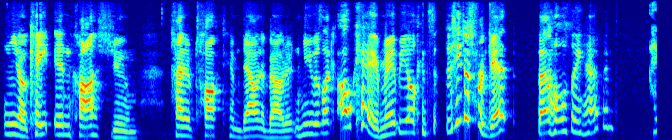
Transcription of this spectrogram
you know, Kate in costume kind of talked him down about it, and he was like, "Okay, maybe I'll consider." Did he just forget that whole thing happened?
